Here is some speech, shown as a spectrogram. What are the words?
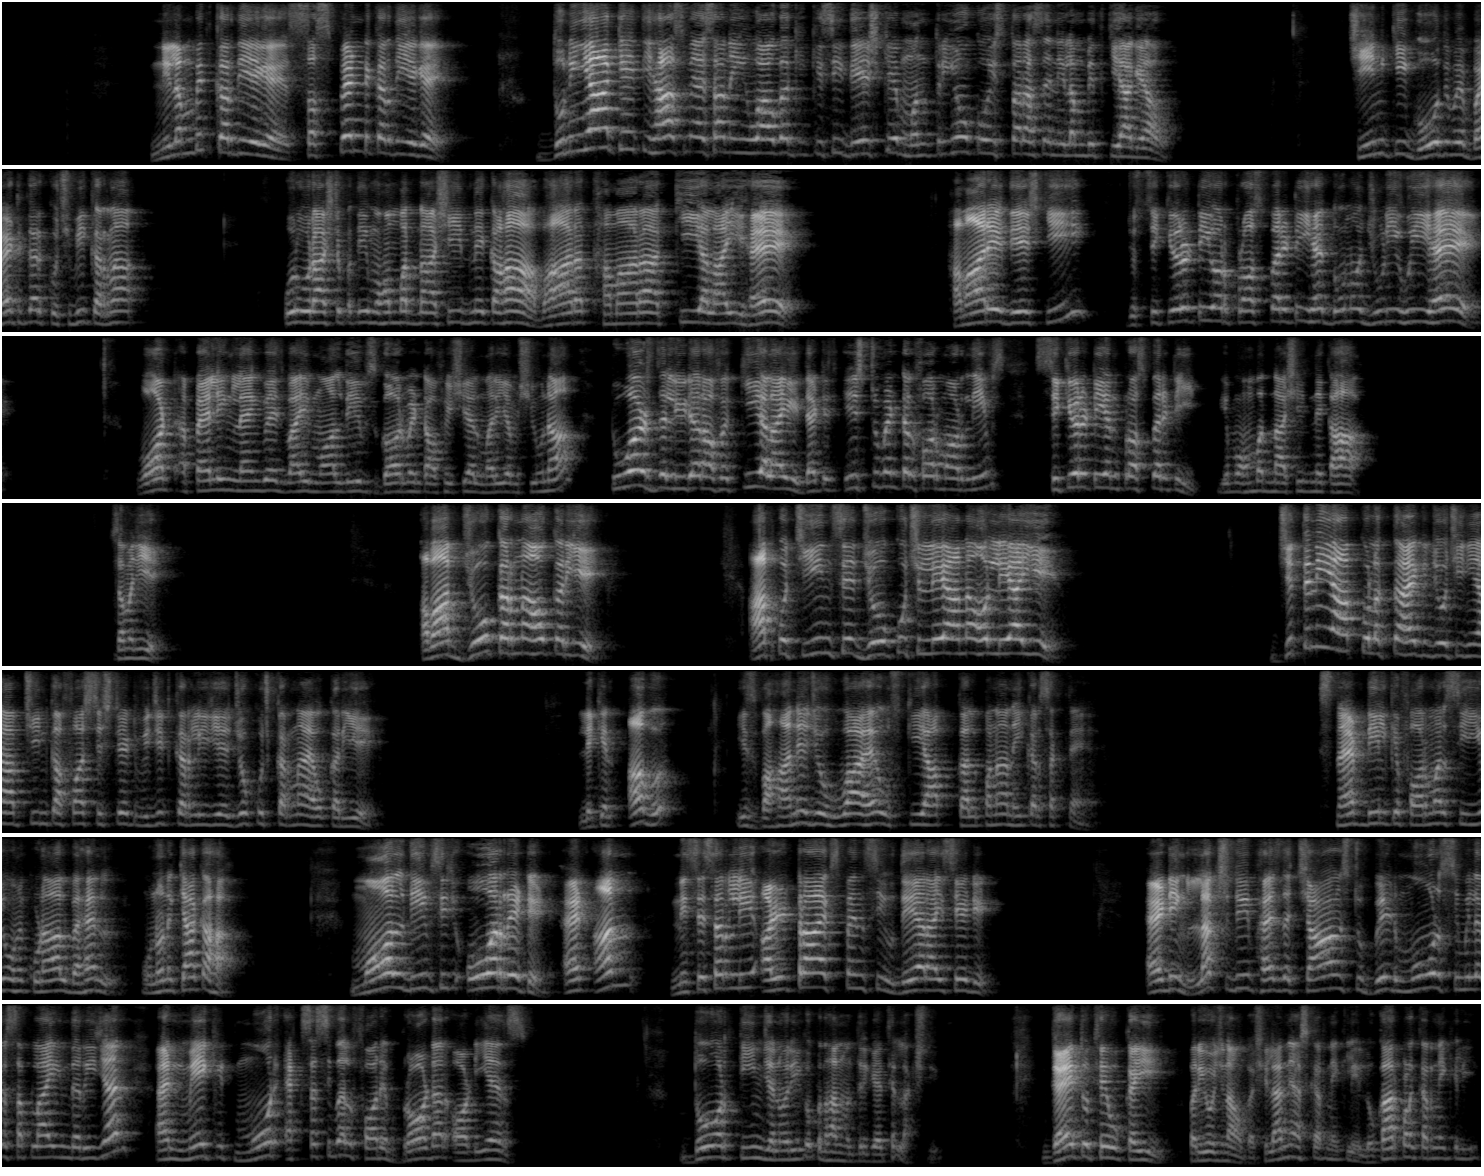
निलंबित कर दिए गए, सस्पेंड कर दिए गए। दुनिया के इतिहास में ऐसा नहीं हुआ होगा कि किसी देश के मंत्रियों को इस तरह से निलंबित किया गया हो। चीन की गोद में बैठकर कुछ भी करना पूर्व राष्ट्रपति मोहम्मद नाशीद ने कहा, भारत हमारा की अलाई है। हमारे देश की जो सिक्योरिटी और प्रॉस्पेरिटी है दोनों जुड़ी हुई है। What appalling language by Maldives government official Mariyam Shiuna towards the leader of a key ally that is instrumental for Maldives security and prosperity ये मोहम्मद नाशीद ने कहा। समझिए। अब आप जो करना हो करिए। आपको चीन से जो कुछ ले आना हो ले आइए। जितनी आपको लगता है कि जो चीज़ें आप चीन का फ़र्स्ट स्टेट विज़िट कर लीजिए, जो कुछ करना है वो करिए। लेकिन अब इस बहाने जो हुआ है, उसकी आप कल्पना नहीं कर सकते हैं। स्नैपडील के फॉर्मर सीईओ हैं कुणाल बहल उन्होंने क्या कहा? Maldives is overrated and unnecessarily ultra expensive there I said it adding Lakshadweep has the chance to build more similar supply in the region and make it more accessible for a broader audience दो और तीन जनवरी को प्रधानमंत्री गए थे लक्षद्वीप गए तो थे वो कई परियोजनाओं का शिलान्यास करने के लिए, लोकार्पण करने के लिए।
